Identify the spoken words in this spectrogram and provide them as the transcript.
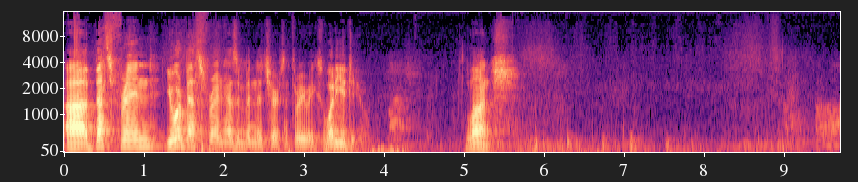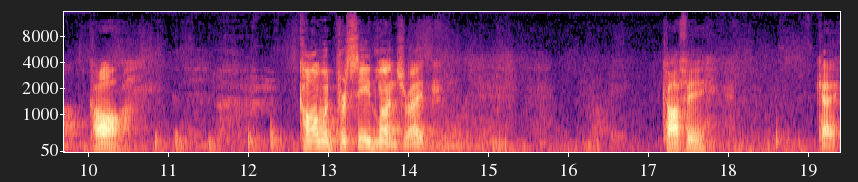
Uh, best friend, your best friend hasn't been to church in three weeks. What do you do? Lunch. Lunch. Call. Call would precede lunch, right? Coffee. Okay.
